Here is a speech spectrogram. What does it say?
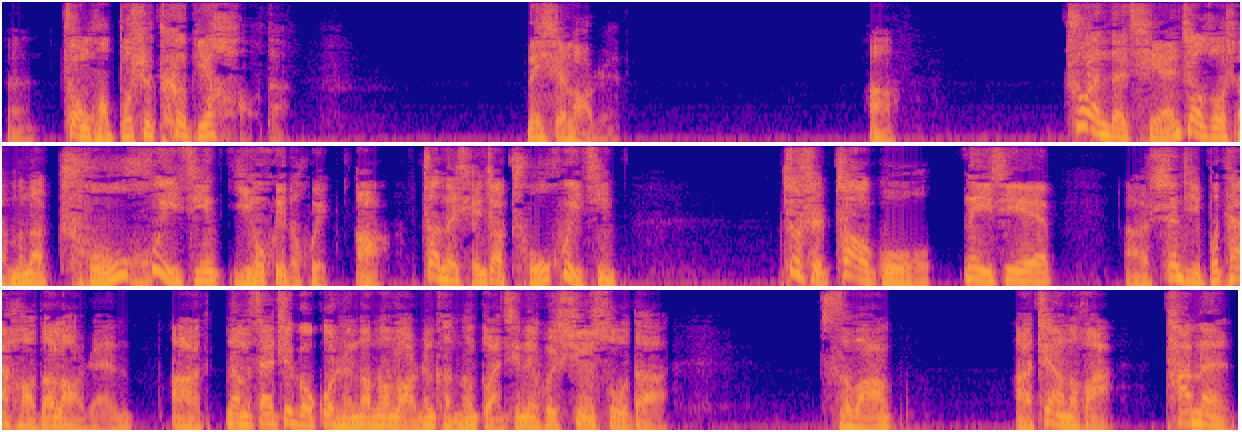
嗯，状况不是特别好的那些老人，赚的钱叫做什么呢？除秽金，淫秽的秽啊，赚的钱叫除秽金，就是照顾那些啊身体不太好的老人啊。那么在这个过程当中，老人可能短期内会迅速的死亡，啊，这样的话。他们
